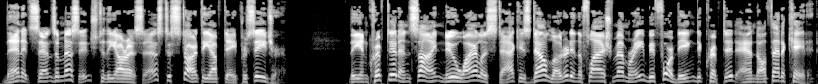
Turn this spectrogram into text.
Then it sends a message to the RSS to start the update procedure. The encrypted and signed new wireless stack is downloaded in the flash memory before being decrypted and authenticated.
